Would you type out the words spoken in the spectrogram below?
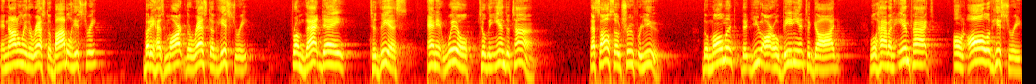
And not only the rest of Bible history, but it has marked the rest of history from that day to this and it will till the end of time. That's also true for you. The moment that you are obedient to God will have an impact on all of history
